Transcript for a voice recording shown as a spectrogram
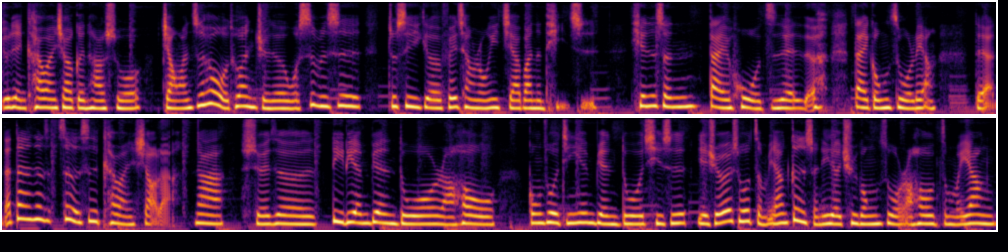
有点开玩笑跟他说，讲完之后，我突然觉得我是不是就是一个非常容易加班的体质，天生带货之类的，带工作量，对啊，那但是这个是开玩笑啦。那随着历练变多，然后工作经验变多，其实也学会说怎么样更省力的去工作，然后怎么样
